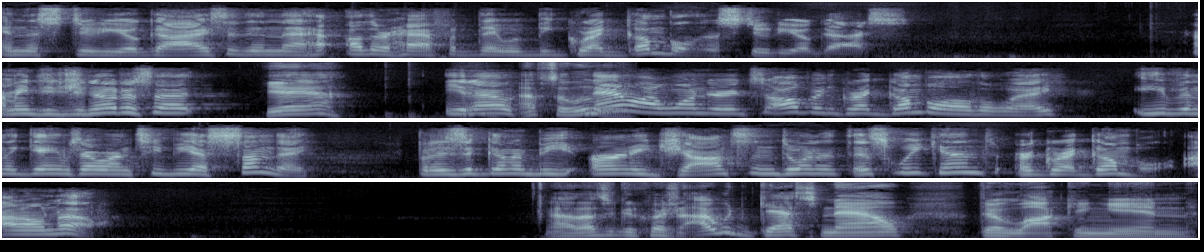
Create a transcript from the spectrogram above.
and the studio guys, and then the other half of the day would be Greg Gumbel and the studio guys. I mean, did you notice that? Yeah, yeah. You Yeah, know, absolutely. Now I wonder. It's all been Greg Gumbel all the way, even the games that were on TBS Sunday. But is it going to be Ernie Johnson doing it this weekend or Greg Gumbel? I don't know. Now that's a good question. I would guess now they're locking in.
